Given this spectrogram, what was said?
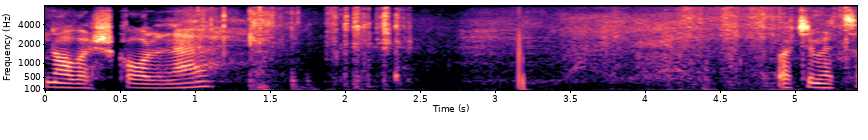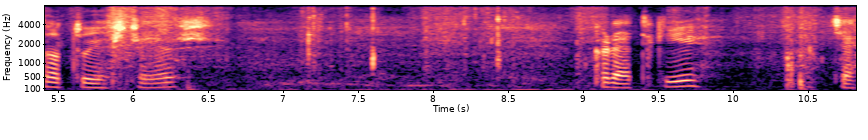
Nowe szkolne. Zobaczymy co tu jeszcze jest. Kredki. Patrzcie,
